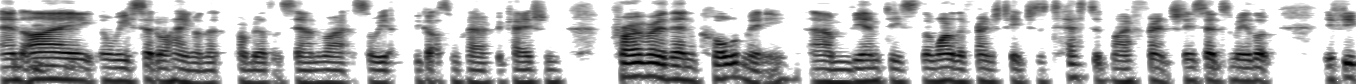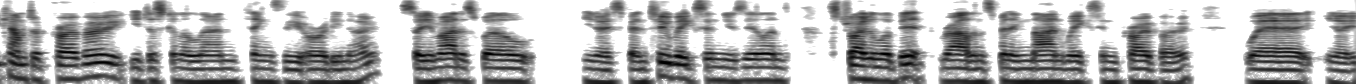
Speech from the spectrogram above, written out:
And mm-hmm. I and we said, "Well, hang on, that probably doesn't sound right." So we we got some clarification. Provo then called me. Um, the empty the one of the French teachers tested my French. And He said to me, "Look, if you come to Provo, you're just going to learn things that you already know. So you might as well." You know, spend two weeks in New Zealand, struggle a bit, rather than spending nine weeks in Provo, where you know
